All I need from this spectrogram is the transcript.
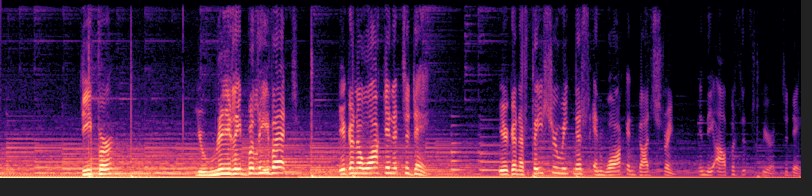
deeper. You really believe it? You're going to walk in it today. You're going to face your weakness and walk in God's strength in the opposite spirit today.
